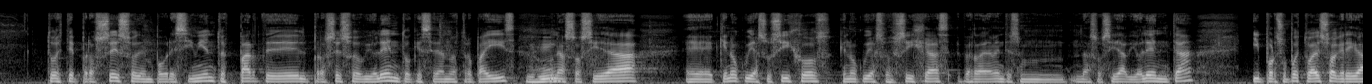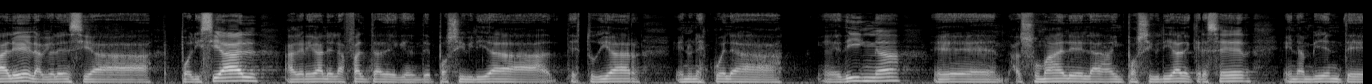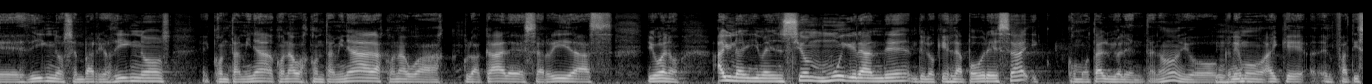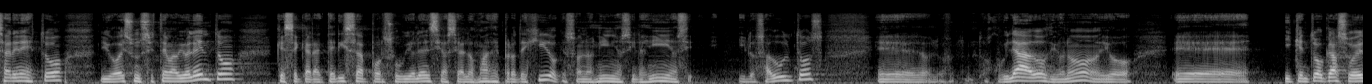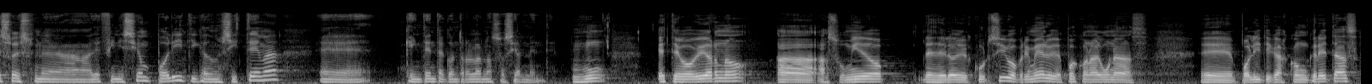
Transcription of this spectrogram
todo este proceso de empobrecimiento es parte del proceso violento que se da en nuestro país, una sociedad eh, que no cuida a sus hijos, que no cuida a sus hijas, verdaderamente es una sociedad violenta y por supuesto a eso agregale la violencia policial, agregale la falta de, posibilidad de estudiar en una escuela eh, digna, eh, sumale la imposibilidad de crecer en ambientes dignos, en barrios dignos, eh, con aguas contaminadas, con aguas cloacales servidas. Y bueno, hay una dimensión muy grande de lo que es la pobreza y como tal violenta, ¿no? Digo, creemos, hay que enfatizar en esto, digo, es un sistema violento que se caracteriza por su violencia hacia los más desprotegidos, que son los niños y las niñas y, los adultos, eh, los, jubilados, digo, ¿no? Digo, eh, y que en todo caso eso es una definición política de un sistema eh, que intenta controlarnos socialmente. Este gobierno ha asumido desde lo discursivo primero y después con algunas eh, políticas concretas,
